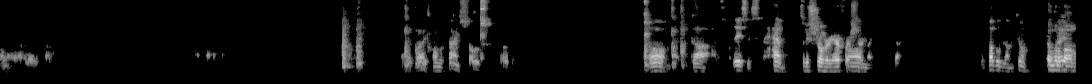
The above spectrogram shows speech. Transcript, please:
Oh my god, I love the color. Right, one more time. Salute. Oh my god, this is heaven. It's like a strawberry air Oh freshener. my god. The bubble gum too. a little very bubble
